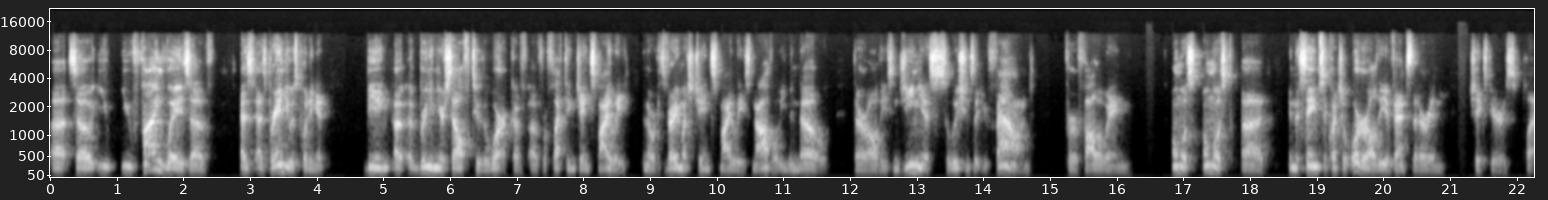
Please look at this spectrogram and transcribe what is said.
Uh, so you you find ways of, as as Brandi was putting it, being uh, uh, bringing yourself to the work of of reflecting Jane Smiley in the work. It's very much Jane Smiley's novel, even though there are all these ingenious solutions that you found for following almost almost uh, in the same sequential order all the events that are in Shakespeare's play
